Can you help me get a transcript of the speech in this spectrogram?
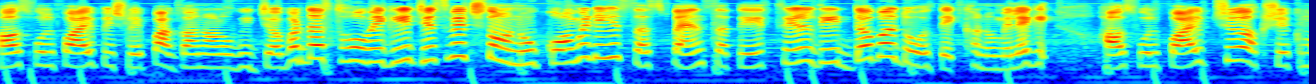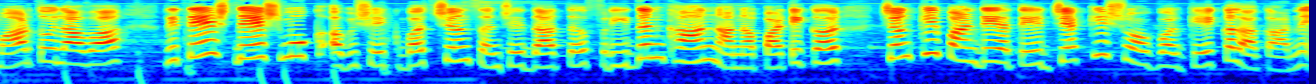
ਹਾਊਸਫੁੱਲ 5 ਪਿਛਲੇ ਭਾਗਾਂ ਨਾਲੋਂ ਵੀ ਜ਼ਬਰਦਸਤ ਹੋਵੇਗੀ, ਜਿਸ ਵਿੱਚ ਤੁਹਾਨੂੰ ਕਾਮੇਡੀ, ਸਸਪੈਂਸ ਅਤੇ ਥ੍ਰਿਲ ਦੀ ਡਬਲ ਡੋਜ਼ ਦੇਖਣ ਨੂੰ ਮਿਲੇਗੀ। ਹਾਊਸਫੁੱਲ 5 ਚ ਅਕਸ਼ੇ ਕੁਮਾਰ ਤੋਂ ਇਲਾਵਾ ਰਿਤੇਸ਼ ਦੇਸ਼ਮੁਖ, ਅਭਿਸ਼ੇਕ ਬੱਚਨ, ਸੰਜੇ ਦੱਤ, ਫਰੀਦਨ ਖਾਨ, ਨਾਨਾ ਪਾਟੇਕਰ, ਚੰਕੀ ਪਾਂਡੇ ਅਤੇ ਜੈਕੀ ਸ਼ਰੋਫ ਵਰਗੇ ਕਲਾਕਾਰ ਨੇ।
